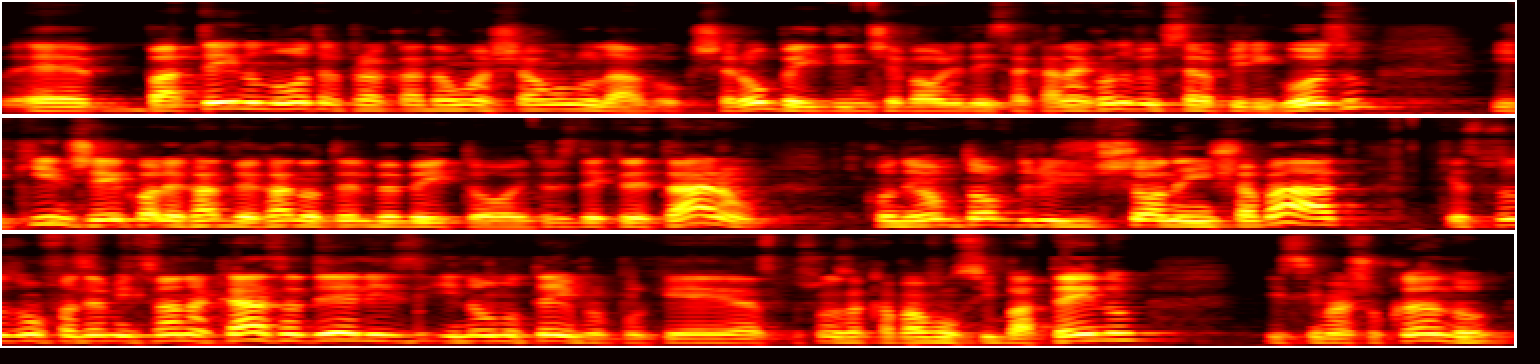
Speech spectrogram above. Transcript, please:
é, batendo no outro para cada um achar um lulav. O que cheirou beidin shebauli dei sacanagem, quando viu que isso era perigoso, e kin sheikol echad vechad notel bebeitó, então eles decretaram que quando Yom Tov Rishon em Shabbat, que as pessoas vão fazer a mitzvah na casa deles e não no templo, porque as pessoas acabavam se batendo e se machucando,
